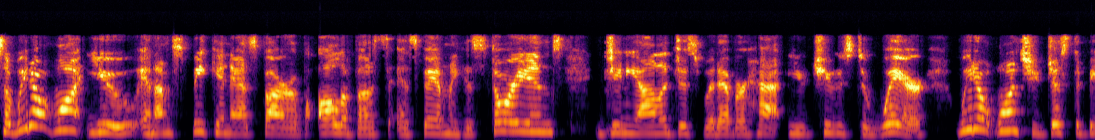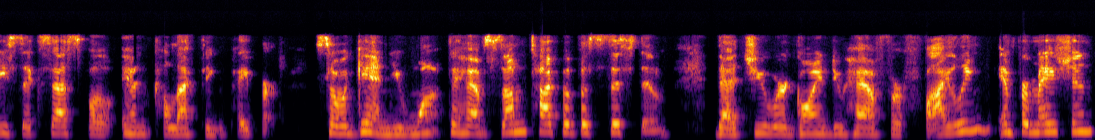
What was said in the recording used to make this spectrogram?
So we don't want you, and I'm speaking as far of all of us as family historians, genealogists, whatever hat you choose to wear, we don't want you just to be successful in collecting paper. So again, you want to have some type of a system that you are going to have for filing information,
